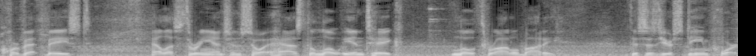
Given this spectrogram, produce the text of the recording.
Corvette-based LS3 engine, so it has the low intake, low throttle body. This is your steam port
